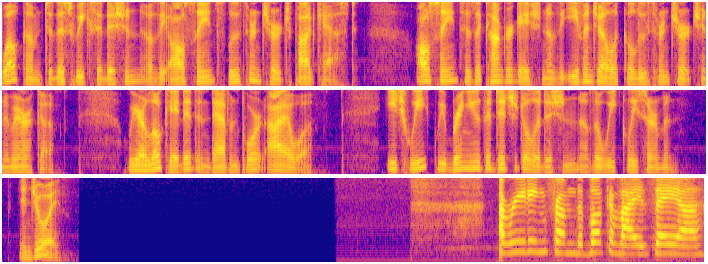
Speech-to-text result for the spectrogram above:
Welcome to this week's edition of the All Saints Lutheran Church podcast. All Saints is a congregation of the Evangelical Lutheran Church in America. We are located in Davenport, Iowa. Each week we bring you the digital edition of the weekly sermon. Enjoy. A reading from the book of Isaiah,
